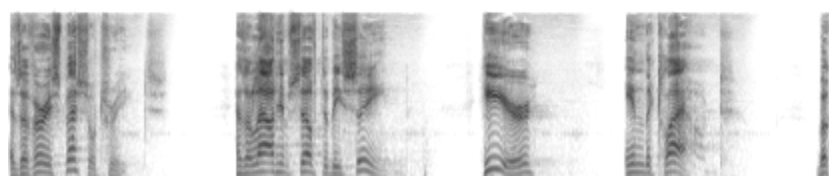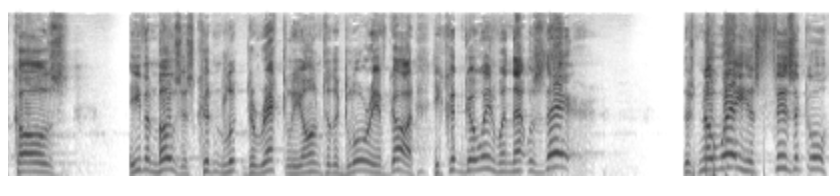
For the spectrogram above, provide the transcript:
as a very special treat, has allowed himself to be seen here in the cloud because even Moses couldn't look directly onto the glory of God. He couldn't go in when that was there. There's no way his physical,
